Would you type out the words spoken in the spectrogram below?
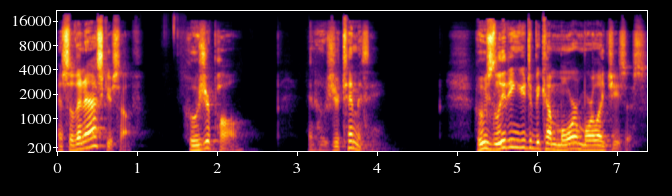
And so then ask yourself who's your Paul and who's your Timothy? Who's leading you to become more and more like Jesus?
